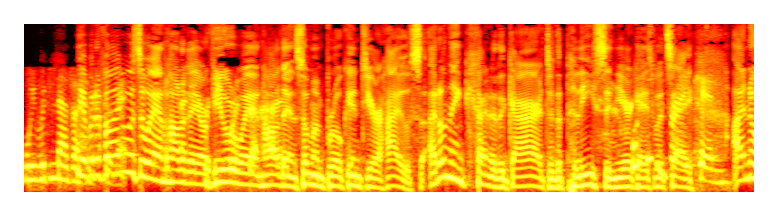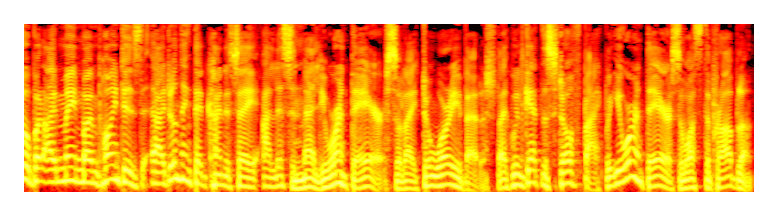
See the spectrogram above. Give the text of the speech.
we would never. Yeah, but if I was away on holiday, or if you were away on holiday, and someone broke into your house, I don't think kind of the guards or the police in your case would say. In. I know, but I mean, my point is, I don't think they'd kind of say, "Ah, listen, Mel, you weren't there, so like, don't worry about it. Like, we'll get the stuff back, but you weren't there, so what's the problem?"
